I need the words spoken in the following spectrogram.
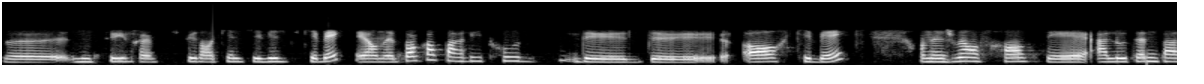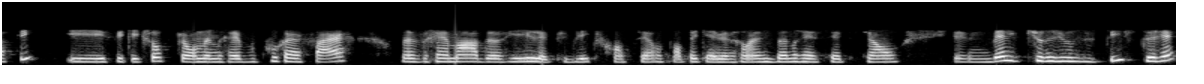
va nous suivre un petit peu dans quelques villes du Québec. Et on n'a pas encore parlé trop de, de hors Québec. On a joué en France à l'automne passé et c'est quelque chose qu'on aimerait beaucoup refaire. On a vraiment adoré le public français. On sentait qu'il y avait vraiment une bonne réception, une belle curiosité, je dirais.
